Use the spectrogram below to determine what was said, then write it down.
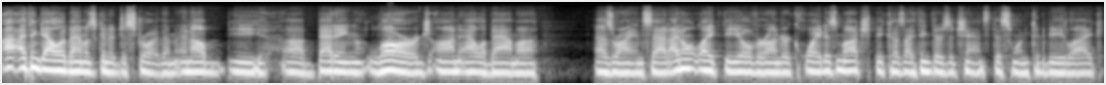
I, I think Alabama's going to destroy them, and I'll be uh, betting large on Alabama, as Ryan said. I don't like the over under quite as much because I think there's a chance this one could be like,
